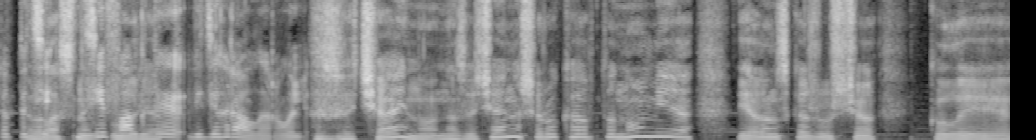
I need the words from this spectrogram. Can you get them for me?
Тобто ці, Власний ці уряд. факти відіграли роль. Звичайно, надзвичайно широка автономія. Я вам скажу, що коли е,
